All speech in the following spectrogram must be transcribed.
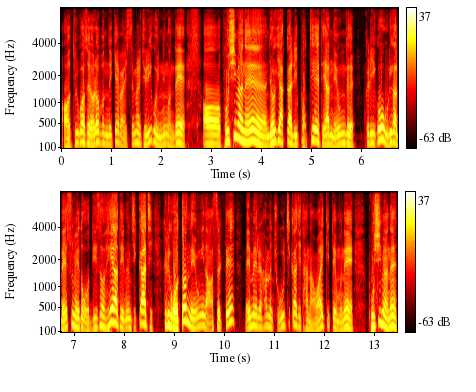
어, 들고 와서 여러분들께 말씀을 드리고 있는 건데 어, 보시면은 여기 아까 리포트에 대한 내용들 그리고 우리가 매수 매도 어디서 해야 되는지까지 그리고 어떤 내용이 나왔을 때 매매를 하면 좋을지까지 다 나와 있기 때문에 보시면은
